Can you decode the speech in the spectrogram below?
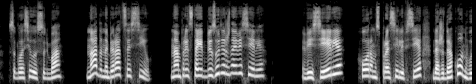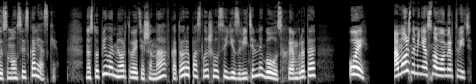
— согласилась судьба. «Надо набираться сил. Нам предстоит безудержное веселье». «Веселье?» — хором спросили все, даже дракон высунулся из коляски. Наступила мертвая тишина, в которой послышался язвительный голос Хемгрета. «Ой, а можно меня снова умертвить?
